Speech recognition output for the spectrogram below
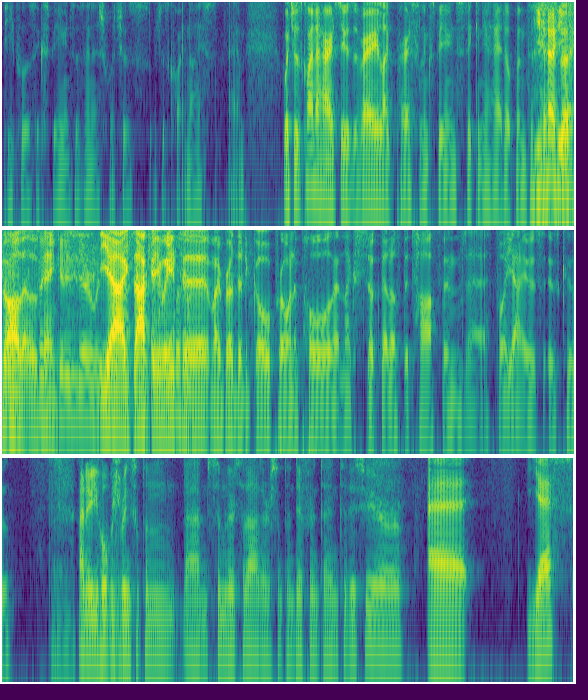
people's experiences in it, which was which was quite nice. Um, which was kind of hard to do. It was a very like personal experience, sticking your head up into Yeah, this yeah, small little thing. get in there with Yeah, exactly. We to my brother the GoPro on a pole and like stuck that up the top, and uh, but yeah, it was it was cool. Um, And are you hoping to bring something um, similar to that, or something different than to this year? Uh, yes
